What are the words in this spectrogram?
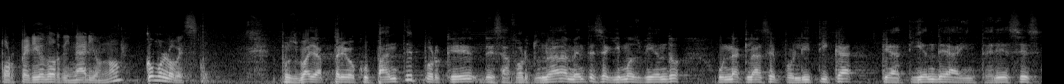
por periodo ordinario, ¿no? ¿Cómo lo ves? Pues vaya, preocupante porque desafortunadamente seguimos viendo una clase política que atiende a intereses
